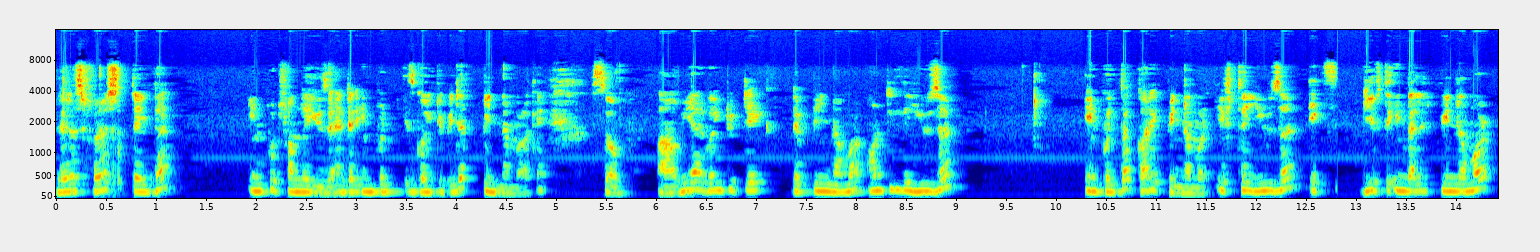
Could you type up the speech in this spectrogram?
let us first take the input from the user and that input is going to be the pin number okay? So uh, we are going to take the pin number until the user input the correct pin number. If the user gives the invalid pin number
